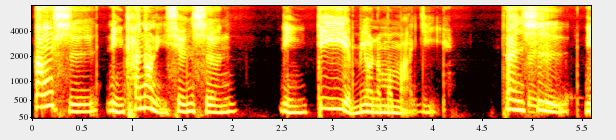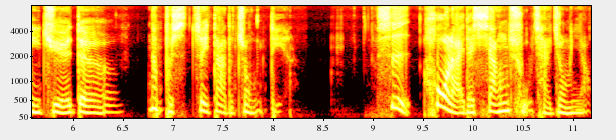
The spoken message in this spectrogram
当时你看到你先生，你第一眼没有那么满意，但是你觉得那不是最大的重点。是后来的相处才重要。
